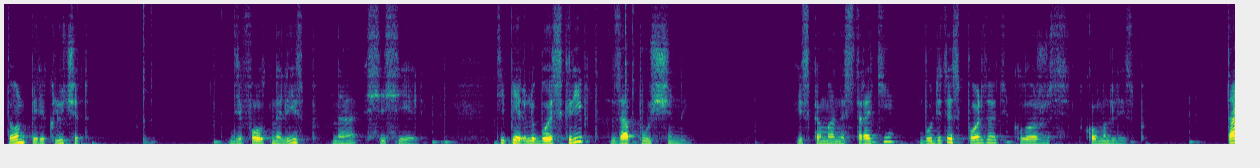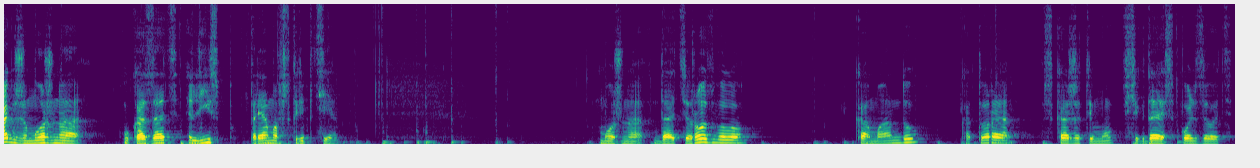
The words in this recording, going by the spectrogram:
то он переключит дефолтный Lisp на CCL. Теперь любой скрипт, запущенный из командной строки, будет использовать Clojure Common Lisp. Также можно указать Lisp прямо в скрипте. Можно дать Roswell команду, которая скажет ему всегда использовать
